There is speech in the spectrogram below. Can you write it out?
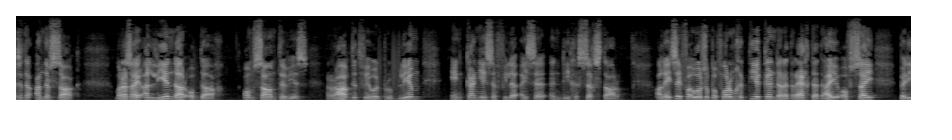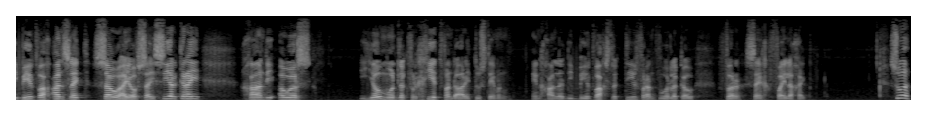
is dit een ander saak, maar as hy alleen daar opdaag om saam te wees, raak dit vir jou een probleem en kan jy sy viele eise in die gezicht staar. Al het sy vouwers op een vorm geteken dat het recht dat hy of sy by die beerdwacht aansluit, sou hy of sy seer kry, gaan die ouwers heel moendlik vergeet van daar die toestemming en gaan hulle die beerdwachtstruktuur verantwoordelik hou vir sy veiligheid. So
